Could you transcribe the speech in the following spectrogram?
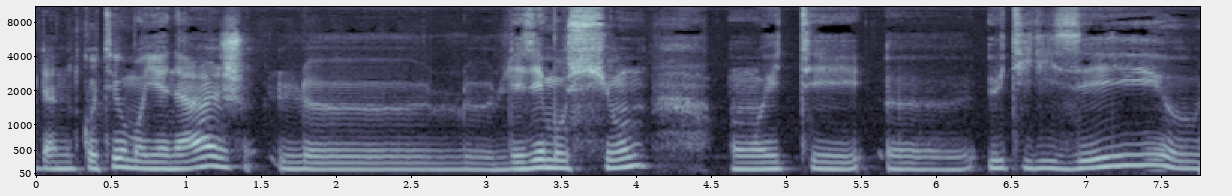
d'un autre côté, au Moyen Âge, les émotions ont été euh, utilisées au,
